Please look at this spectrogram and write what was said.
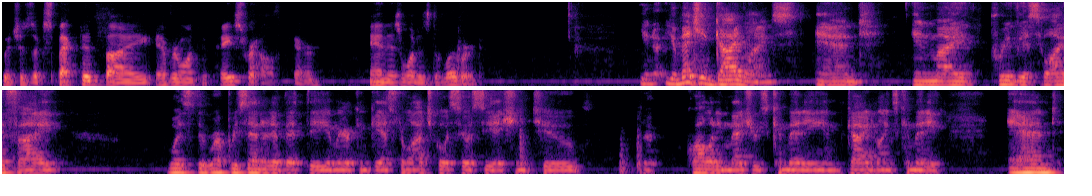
which is expected by everyone who pays for healthcare, and is what is delivered. You know, you mentioned guidelines, and in my previous life, I was the representative at the American Gastroenterological Association to the Quality Measures Committee and Guidelines Committee. And,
